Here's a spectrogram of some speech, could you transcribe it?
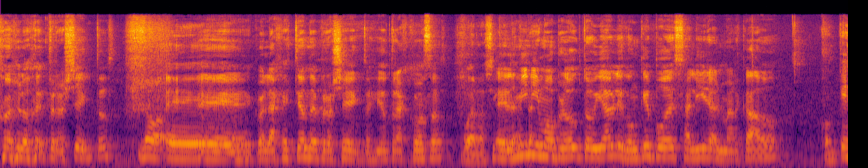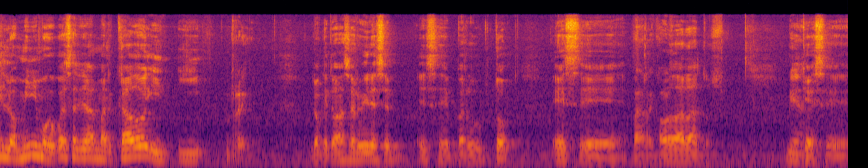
con lo de proyectos, No, eh, eh, con la gestión de proyectos y otras cosas. bueno, así que el la- mínimo producto viable, ¿con qué podés salir al mercado? Con qué es lo mínimo que puede salir al mercado y, y re- lo que te va a servir ese, ese producto es eh, para recaudar datos. Bien. que es eh,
